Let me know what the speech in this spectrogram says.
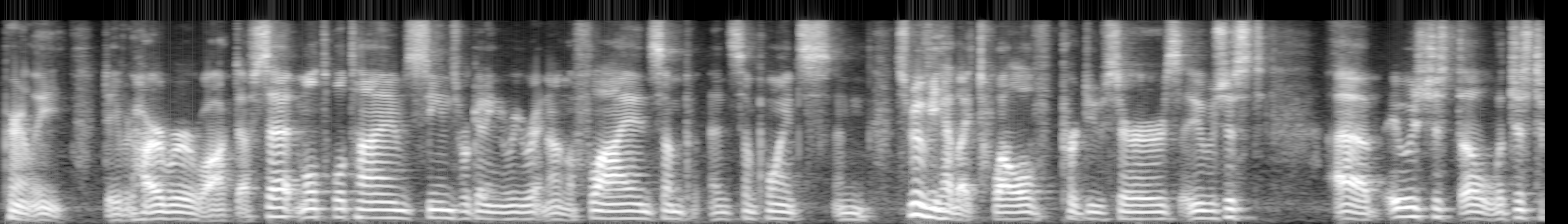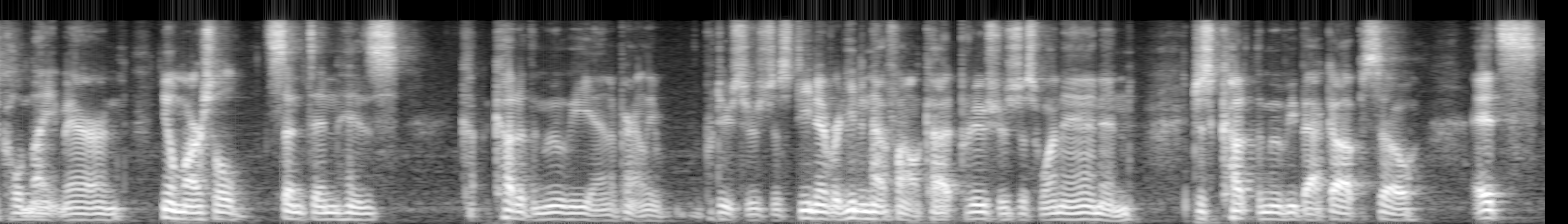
apparently David Harbour walked off set multiple times. Scenes were getting rewritten on the fly in some at some points, and this movie had like twelve producers. It was just. Uh, it was just a logistical nightmare, and Neil Marshall sent in his c- cut of the movie, and apparently producers just he never he didn't have final cut. Producers just went in and just cut the movie back up. So it's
